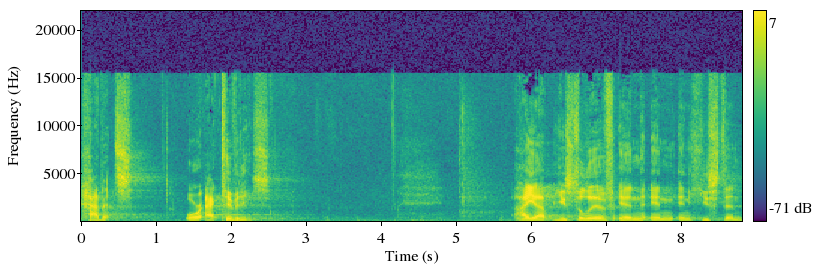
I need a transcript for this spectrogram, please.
habits or activities. I uh, used to live in, in, in Houston,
